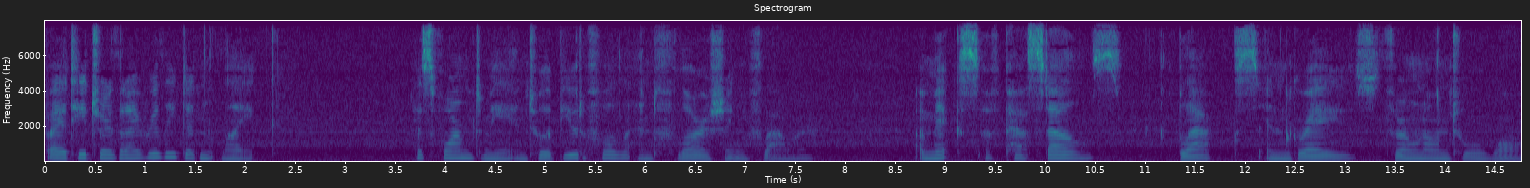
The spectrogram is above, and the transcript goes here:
by a teacher that I really didn't like, has formed me into a beautiful and flourishing flower, a mix of pastels, blacks and grays thrown onto a wall.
